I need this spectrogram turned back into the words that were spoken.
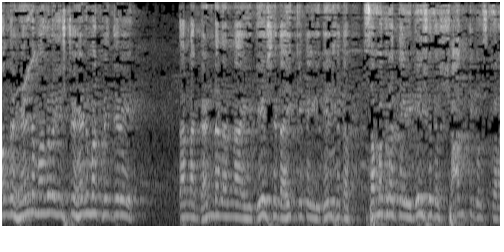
ಒಂದು ಹೆಣ್ಣು ಮಗಳು, ಇಷ್ಟು ಹೆಣ್ಮಕ್ಳು ಇದ್ದೀರಿ. ತನ್ನ ಗಂಡನನ್ನ ಈ ದೇಶದ ಐಕ್ಯತೆ, ಈ ದೇಶದ ಸಮಗ್ರತೆ, ಈ ದೇಶದ ಶಾಂತಿಗೋಸ್ಕರ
